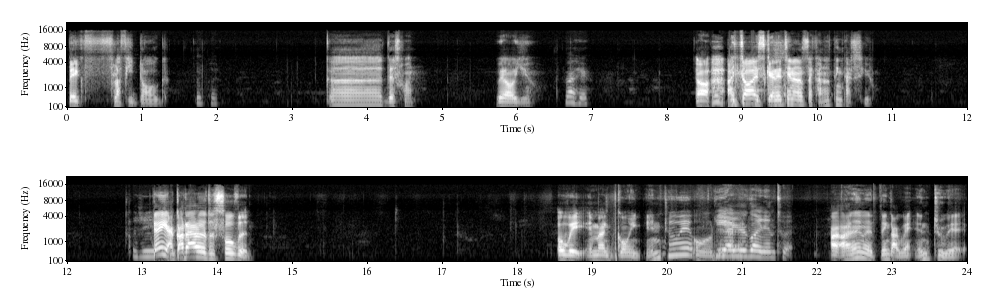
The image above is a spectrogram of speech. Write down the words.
big fluffy dog. Okay. Uh, this one. Where are you? Right here. Uh, I saw a skeleton. I was like, I don't think that's you. You, Dang, I got out of the server. Oh wait, am I going into it or? Yeah, you're going into it. I, I don't even think I went into it.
